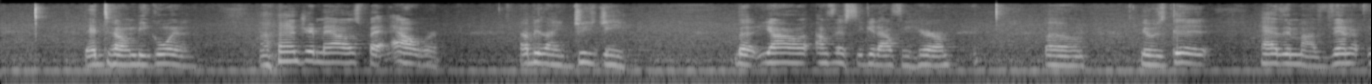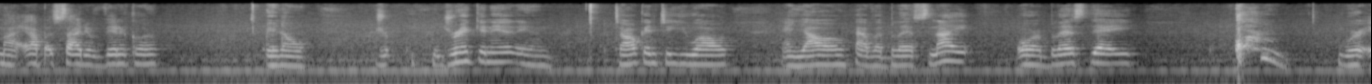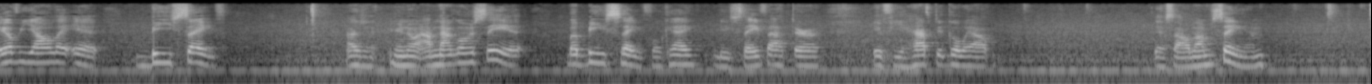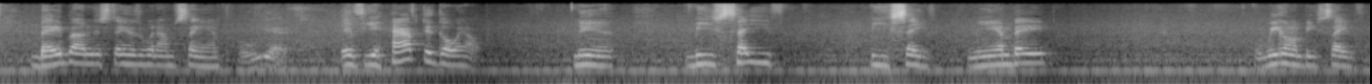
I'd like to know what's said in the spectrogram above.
that tongue be going hundred miles per hour. I be like, Gigi. But y'all, I'm supposed to get out of here. Um, it was good having my vine- my apple cider vinegar. You know, dr- drinking it and talking to you all. And y'all have a blessed night or a blessed day. Wherever y'all are at, be safe. I, you know, I'm not going to say it, but be safe, okay? Be safe out there. If you have to go out, that's all I'm saying. Babe understands what I'm saying. Oh, yes. If you have to go out, then be safe. Be safe. Me and babe, we gonna be safe.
